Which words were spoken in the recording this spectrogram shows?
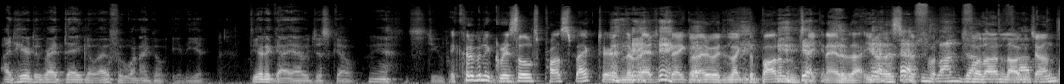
I'd hear the red day glow outfit when I go idiot. The other guy, I would just go, yeah, stupid. It could have been a grizzled prospector in the red Dayglow with like the bottom taken out of that. You know, this sort of full, Long johns full on long the johns.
